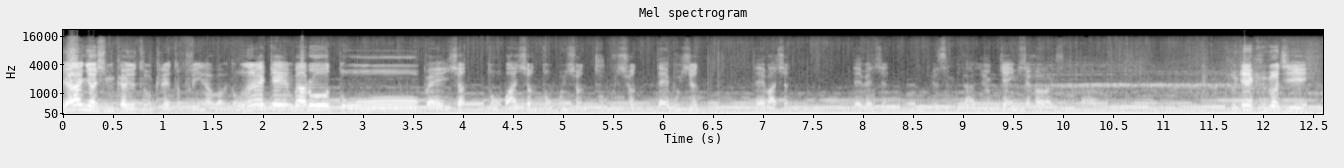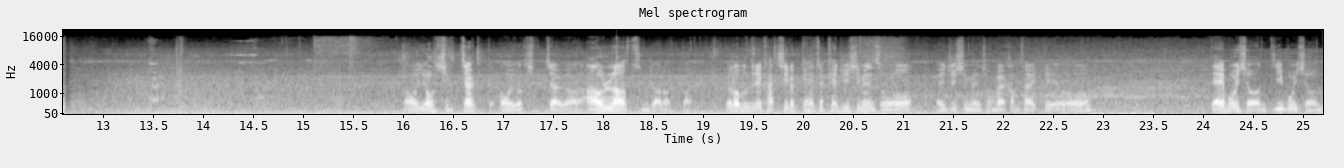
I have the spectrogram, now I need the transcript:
예 안녕하십니까 유튜브 크리에이터 프린이라고 합니다. 오늘 할 게임 바로 도베이션 도바션 도보션 두부션 네부션 네바션 네베션 그렇습니다. 6게임 시작하도록 하겠습니다. 그게 그거지. 어 역십자 어 역십자가 아울라스인 줄 알았다. 여러분들이 같이 이렇게 해석해 주시면서 해주시면 정말 감사할게요. 네보션 디보션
